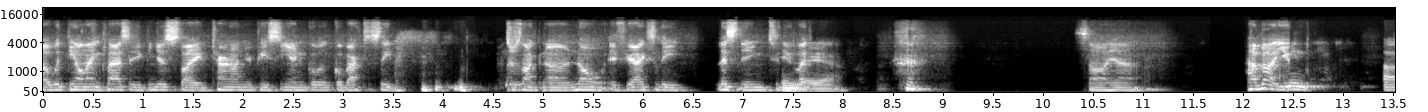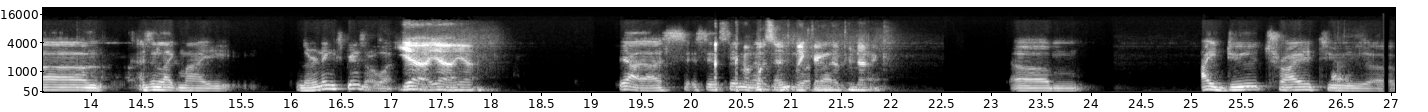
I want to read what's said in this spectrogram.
but with the online classes you can just like turn on your pc and go go back to sleep just not gonna know if you're actually listening to the lecture. yeah. So yeah. How about you? I mean, um, as in like my learning experience or what? Yeah, yeah, yeah. Yeah, uh, it's, it's, it's same How was it like during the pandemic? um, I do try to. Uh,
